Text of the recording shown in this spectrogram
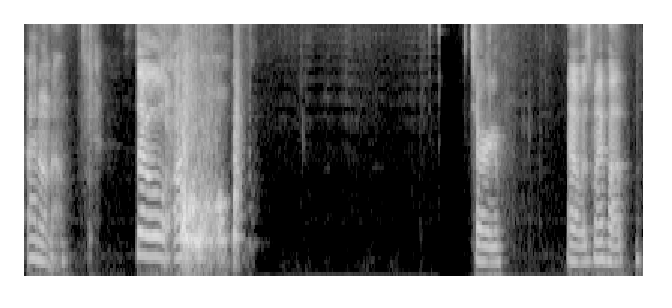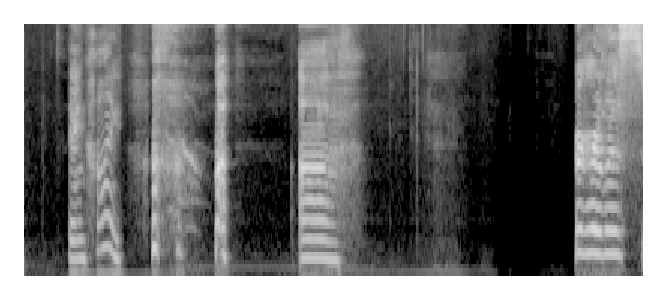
I don't know. So, um, sorry, that was my pup saying hi. uh, regardless,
